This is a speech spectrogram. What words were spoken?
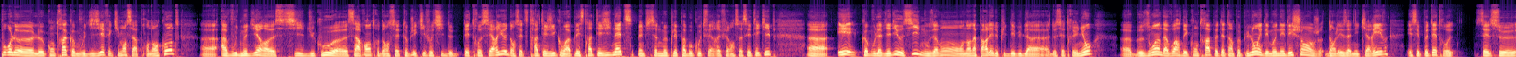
pour le, le, contrat, comme vous disiez, effectivement, c'est à prendre en compte. à vous de me dire si du coup ça rentre dans cet objectif aussi d'être sérieux, dans cette stratégie qu'on va appeler stratégie net, même si ça ne me plaît pas beaucoup de faire référence à cette équipe. et comme vous l'aviez dit aussi, nous avons, on en a parlé depuis le début de, la, de cette réunion. besoin d'avoir des contrats peut-être un peu plus longs et des monnaies d'échange dans les années qui arrivent. Et c'est peut-être c'est ce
